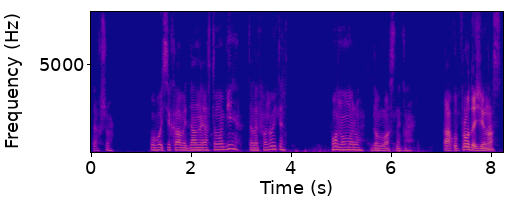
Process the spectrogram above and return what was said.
Так що, кого цікавить даний автомобіль, телефонуйте по номеру до власника. Так, у продажі у нас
